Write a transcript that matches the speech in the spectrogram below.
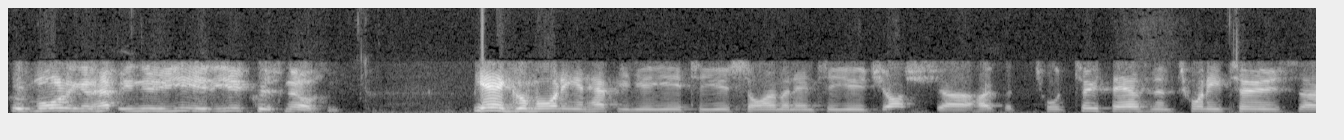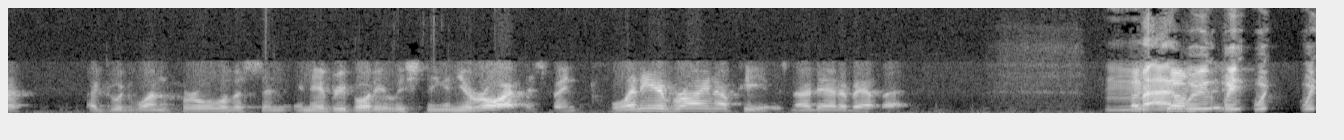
good morning and happy New Year to you, Chris Nelson. Yeah, good morning and happy new year to you, Simon, and to you, Josh. Uh, hope that 2022 is uh, a good one for all of us and, and, everybody listening. And you're right, there's been plenty of rain up here. There's no doubt about that. Mm, we, we, we, we,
